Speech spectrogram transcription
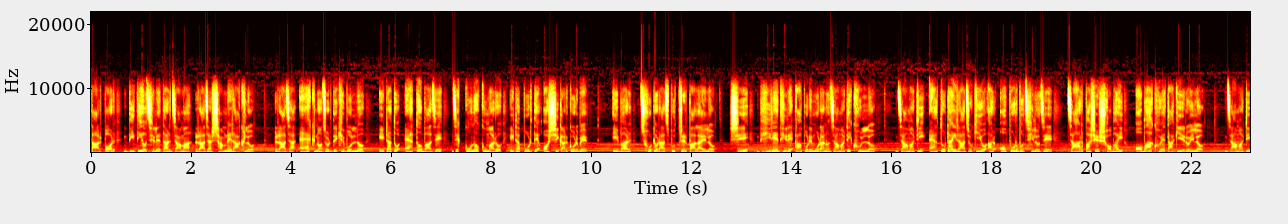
তারপর দ্বিতীয় ছেলে তার জামা রাজার সামনে রাখল। রাজা এক নজর দেখে বলল, এটা তো এত বাজে যে কোনো কুমারও এটা পড়তে অস্বীকার করবে। এবার ছোট রাজপুত্রের পালা এলো। সে ধীরে ধীরে কাপড়ে মোড়ানো জামাটি খুলল। জামাটি এতটাই রাজকীয় আর অপূর্ব ছিল যে চারপাশের সবাই অবাক হয়ে তাকিয়ে রইল। জামাটি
